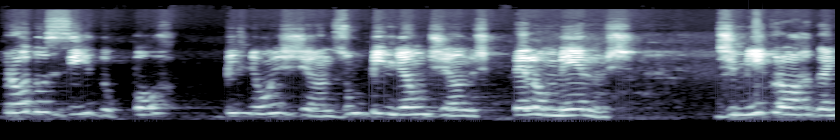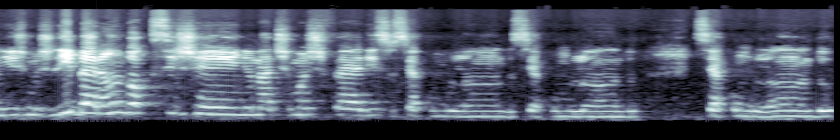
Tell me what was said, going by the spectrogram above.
produzido por bilhões de anos, um bilhão de anos, pelo menos, de micro-organismos liberando oxigênio na atmosfera, isso se acumulando, se acumulando, se acumulando.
